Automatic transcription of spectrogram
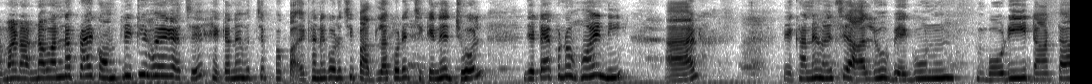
আমার রান্না বান্না প্রায় কমপ্লিটই হয়ে গেছে। এখানে হচ্ছে এখানে করেছি পাতলা করে চিকেনের ঝোল, যেটা এখনও হয়নি। আর এখানে হয়েছে আলু, বেগুন, বড়ি, ডাঁটা,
